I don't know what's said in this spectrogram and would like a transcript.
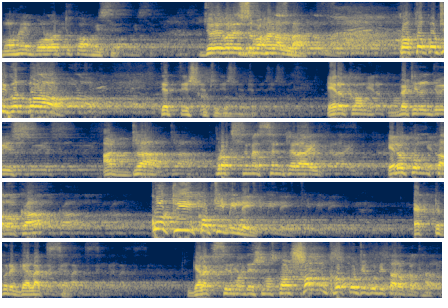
মনে হয় বড় একটু কম হয়েছে জোরে বলে সুবহান আল্লাহ কত কোটি গুণ বড়? তেত্রিশ কোটি গুণ। এরকম বেটেল জুইস আড্রা প্রক্সিমা সেন্টারাই এরকম তারকা কোটি কোটি মিলে একটা করে গ্যালাক্সি গ্যালাক্সির মধ্যে সমস্ত অসংখ্য কোটি কোটি তারকা থাকে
